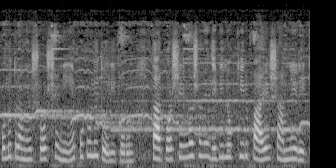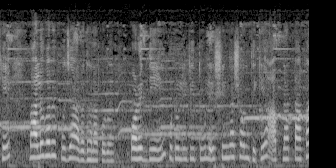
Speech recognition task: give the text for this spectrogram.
হলুদ রঙের সর্ষে নিয়ে পুটুলি তৈরি করুন। তারপর সিংহাসনে দেবী লক্ষ্মীর পায়ের সামনে রেখে ভালোভাবে পূজা আরাধনা করুন। পরের দিন পুটুলিটি তুলে সিংহাসন থেকে আপনার টাকা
